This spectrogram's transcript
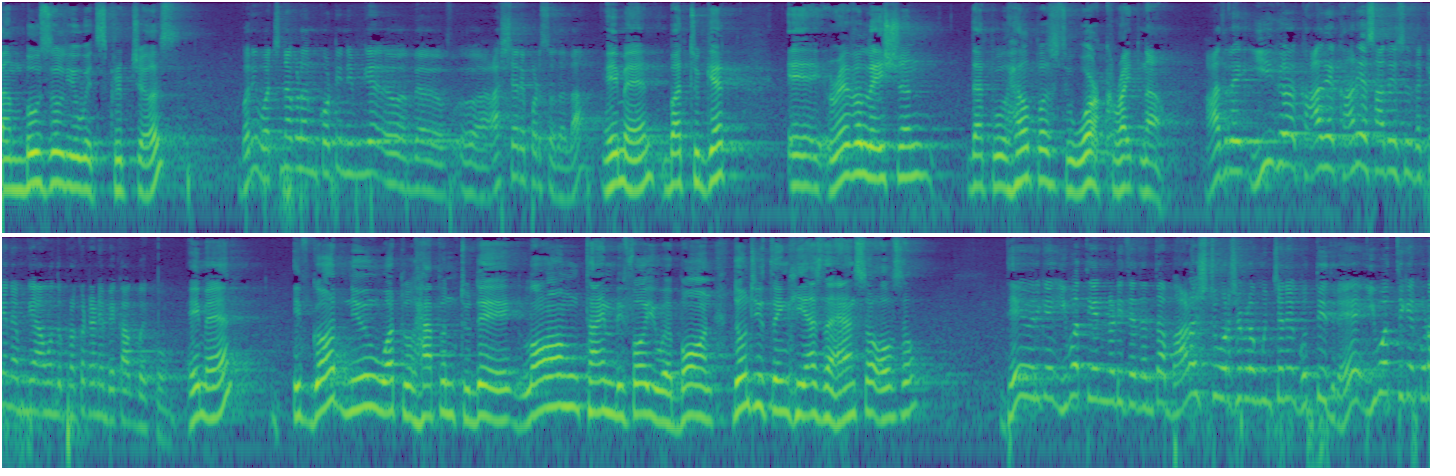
bamboozle you with scriptures. ಬರೀ ವಚನಗಳನ್ನು ಕೊಟ್ಟು ನಿಮ್ಗೆ ಆ, ಬ- ಆಶ್ಚರ್ಯ ಪಡಿಸೋದಲ್ಲ Amen. But to get a revelation that will help us to work right now. ಆದ್ರೆ ಈಗ ಕಾರ್ಯ ಕಾರ್ಯ ಸಾಧಿಸೋದಕ್ಕೆ ನಮ್ಗೆ ಆ ಒಂದು ಪ್ರಕಟಣೆ ಬೇಕಾಗಬೇಕು Amen. If God knew what will happen today, long time before you were born, don't you think He has the answer also? ದೇವರಿಗೆ ಇವತ್ತೇನ್ ನಡೀತದೆ ಅಂತ ಬಹಳಷ್ಟು ವರ್ಷಗಳ ಮುಂಚೆನೆ ಗೊತ್ತಿದ್ರೆ ಇವತ್ತಿಗೆ ಕೂಡ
